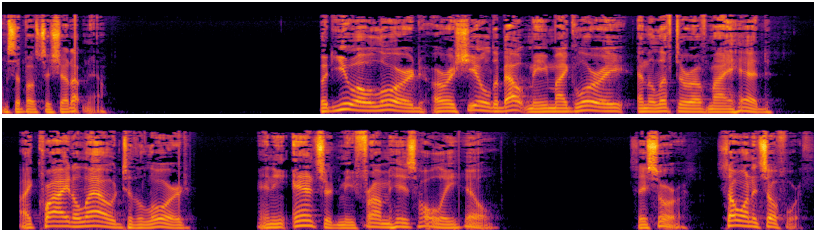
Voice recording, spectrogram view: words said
I'm supposed to shut up now. But you, O Lord, are a shield about me, my glory and the lifter of my head. I cried aloud to the Lord, and he answered me from his holy hill. Caesura. So on and so forth.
